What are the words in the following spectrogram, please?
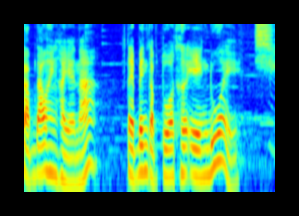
กับดาวแห่งหายนะ แต่เป็นกับตัวเธอเองด้วย 赤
